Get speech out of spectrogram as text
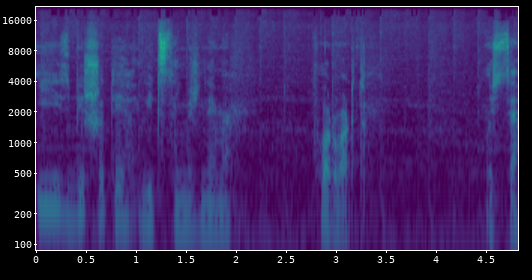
і збільшити відстань між ними. Forward. Ось це.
